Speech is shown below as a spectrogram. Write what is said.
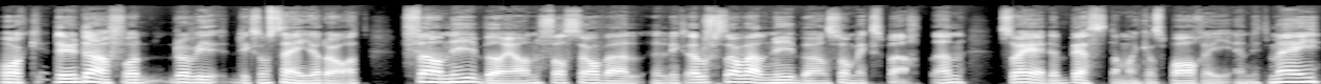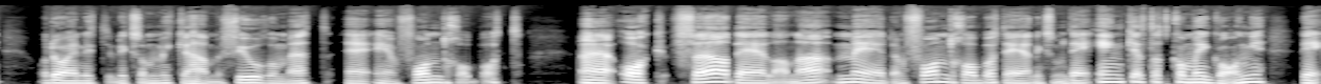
Och det är därför då vi liksom säger då att för nybörjaren, för såväl, liksom, eller för såväl nybörjaren som experten, så är det bästa man kan spara i enligt mig, och då enligt liksom mycket här med forumet, eh, är en fondrobot. Eh, och fördelarna med en fondrobot är liksom det är enkelt att komma igång, det är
